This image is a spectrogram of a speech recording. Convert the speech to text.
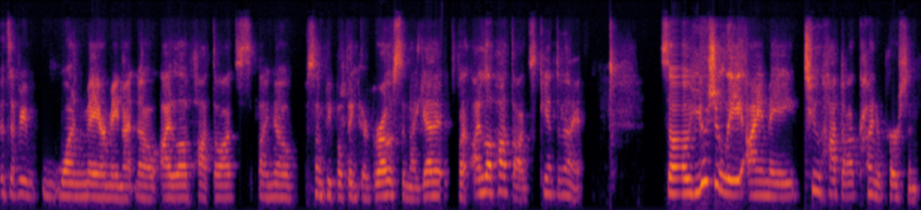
as everyone may or may not know. I love hot dogs. I know some people think they're gross and i get it but i love hot dogs. Can't deny it so usually i am a two hot dog kind of person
